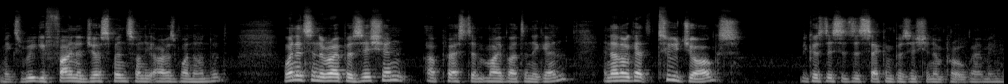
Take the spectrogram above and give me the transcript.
makes really fine adjustments on the RS100 when it's in the right position I'll press the my button again and then I'll get two jogs because this is the second position I'm programming.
